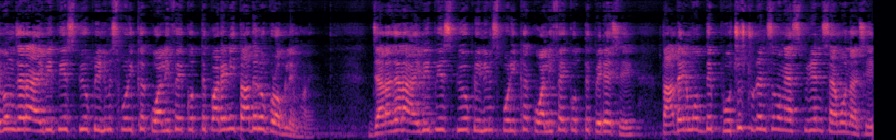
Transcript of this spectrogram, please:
এবং যারা আইবিপিএস পিও প্রিলিমস পরীক্ষা কোয়ালিফাই করতে পারেনি তাদেরও প্রবলেম হয়। যারা যারা আইবিপিএস পিও প্রিলিমস পরীক্ষা কোয়ালিফাই করতে পেরেছে, তাদের মধ্যে প্রচুর স্টুডেন্টস এবং অ্যাসপিরিয়েন্টস এমন আছে,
